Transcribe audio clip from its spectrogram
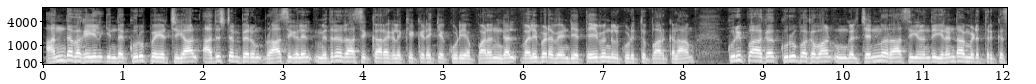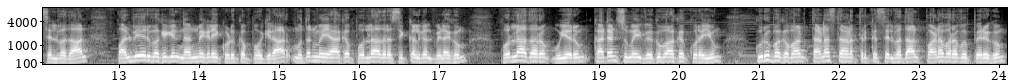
அந்த வகையில் இந்த குரு பெயர்ச்சியால் அதிர்ஷ்டம் பெறும் ராசிகளில் மிதன ராசிக்காரர்களுக்கு கிடைக்கக்கூடிய பலன்கள் வழிபட வேண்டிய தெய்வங்கள் குறித்து பார்க்கலாம். குறிப்பாக குரு பகவான் உங்கள் ஜென்ம ராசியிலிருந்து இரண்டாம் இடத்திற்கு செல்வதால் பல்வேறு வகையில் நன்மைகளை கொடுக்கப் போகிறார். முதன்மையாக பொருளாதார சிக்கல்கள் விலகும் பொருளாதாரம் உயரும் கடன் சுமை வெகுவாக குறையும். குரு பகவான் தனஸ்தானத்திற்கு செல்வதால் பணவரவு பெருகும்.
